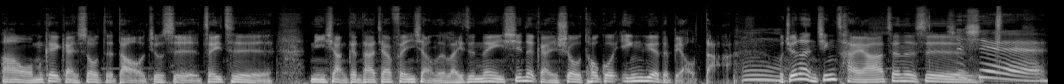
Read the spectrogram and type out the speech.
啊，我们可以感受得到，就是这一次你想跟大家分享的来自内心的感受，透过音乐的表达，嗯，我觉得很精彩啊，真的是。谢谢，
